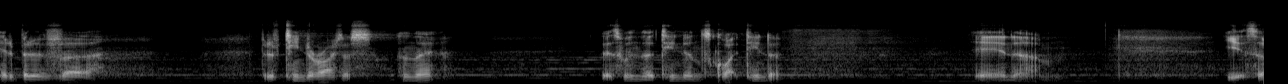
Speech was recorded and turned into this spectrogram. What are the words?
Had a bit of uh, bit of tenderitis in that. That's when the tendon's quite tender. And um, yeah, so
